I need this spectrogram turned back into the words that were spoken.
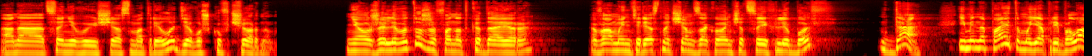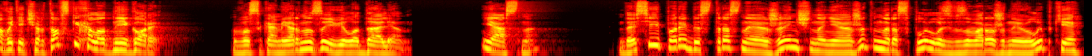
Она оценивающе осмотрела девушку в черном. «Неужели вы тоже фанатка Дайера? Вам интересно, чем закончится их любовь?» «Да, именно поэтому я прибыла в эти чертовски холодные горы!» Высокомерно заявила Далиан. «Ясно». До сей поры бесстрастная женщина неожиданно расплылась в завороженной улыбке,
